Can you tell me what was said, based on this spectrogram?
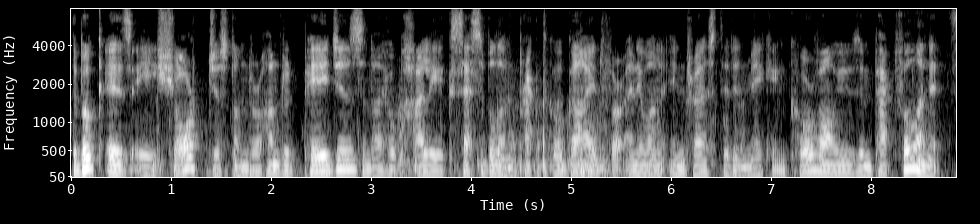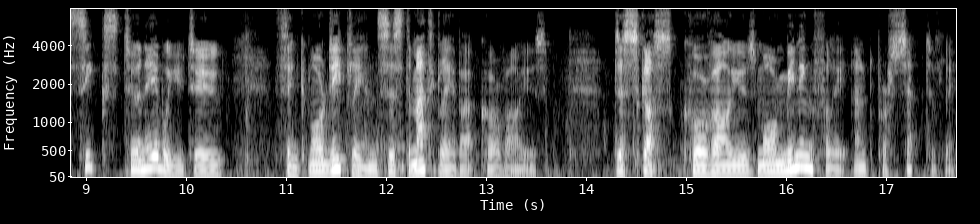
The book is a short, just under 100 pages, and I hope highly accessible and practical guide for anyone interested in making core values impactful, and it seeks to enable you to think more deeply and systematically about core values, discuss core values more meaningfully and perceptively,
